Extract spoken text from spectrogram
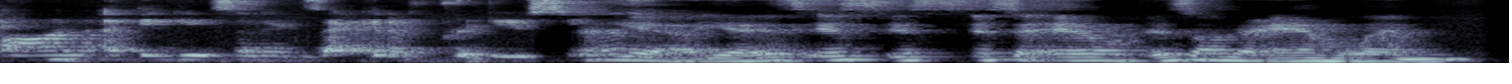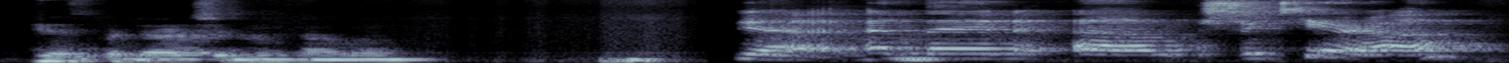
on. I think he's an executive producer. Yeah, yeah. It's it's it's it's a it's under Amblin his production. of. Yeah, and then um, Shakira,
